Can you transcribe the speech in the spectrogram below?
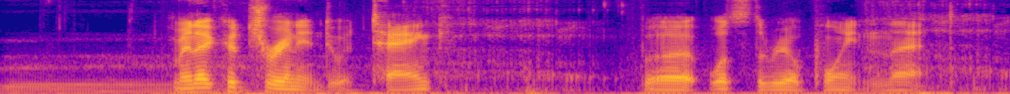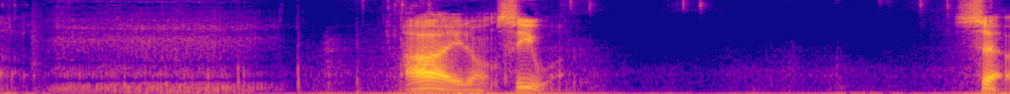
I mean, I could train it into a tank, but what's the real point in that? I don't see one. So,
